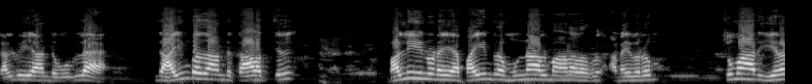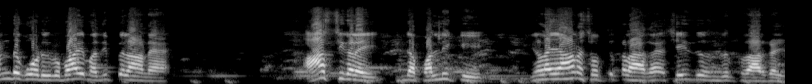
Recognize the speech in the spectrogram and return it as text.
கல்வியாண்டு உள்ள இந்த ஐம்பது ஆண்டு காலத்தில் பள்ளியினுடைய பயின்ற முன்னாள் மாணவர்கள் அனைவரும் சுமார் இரண்டு கோடி ரூபாய் மதிப்பிலான ஆஸ்திகளை இந்த பள்ளிக்கு நிலையான சொத்துக்களாக செய்து தந்திருக்கிறார்கள்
